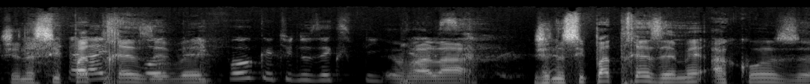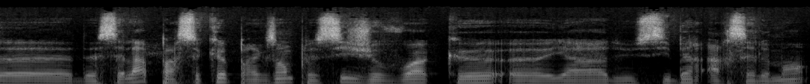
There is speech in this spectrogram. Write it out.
je ne suis pas très faut, aimé. Il faut que tu nous expliques. Voilà. Je ne suis pas très aimé à cause euh, de cela parce que, par exemple, si je vois que euh, il y a du cyberharcèlement,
